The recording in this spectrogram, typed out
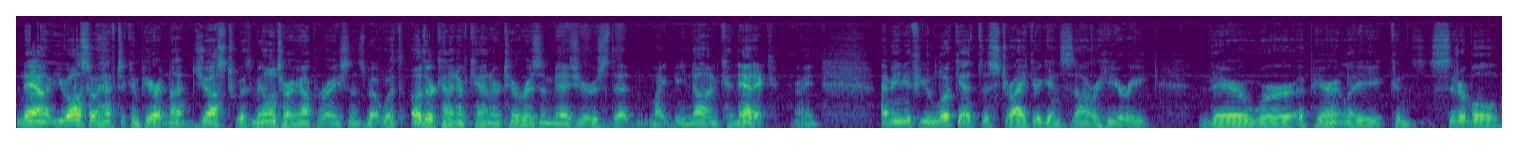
Now, you also have to compare it not just with military operations, but with other kind of counterterrorism measures that might be non-kinetic, right? I mean, if you look at the strike against Zawahiri, there were apparently considerable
